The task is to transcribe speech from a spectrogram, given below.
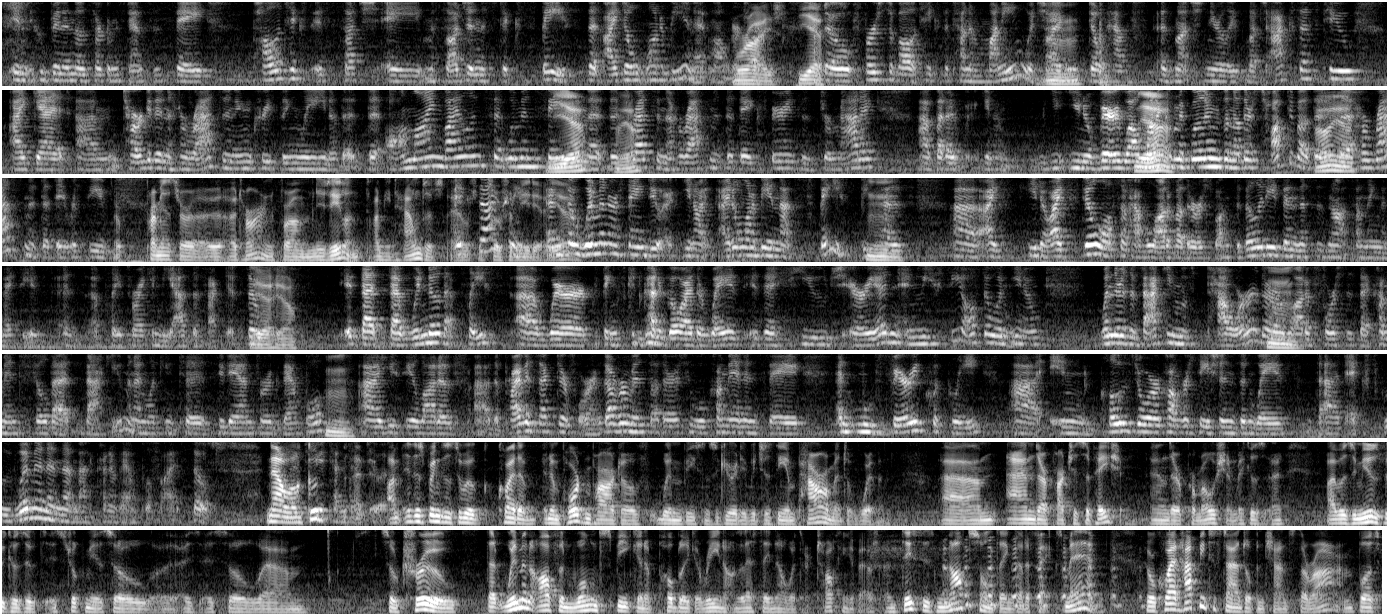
in, who've been in those circumstances say politics is such a misogynistic space that I don't want to be in it longer. term." Right. Yes. Mm-hmm. So first of all, it takes a ton of money, which I don't have as much, nearly as much access to. I get um, targeted and harassed, and increasingly, you know, the, the online violence that women face Yeah, and the, the yeah. threats and the harassment that they experience is dramatic. Uh, but I, you know, you, you know very well, Yeah. Monica McWilliams and others talked about the, Oh, yeah. the harassment that they received. Prime Minister uh, Ardern from New Zealand, I mean, hounded out on social media. And so women are saying, "Do it." You know, I, I don't want to be in that space because uh, I, you know, I still also have a lot of other responsibilities, and this is not something that I see as, as a place where I can be as effective. So yeah, yeah. it, that that window, that place uh, where things can kind of go either way, is, is a huge area, and, and you see also when you know when there's a vacuum of power, there are a lot of forces that come in to fill that vacuum. And I'm looking to Sudan, for example. Uh, you see a lot of uh, the private sector, foreign governments, others who will come in and say and move very quickly uh, in closed door conversations in ways that exclude women, and then that kind of amplifies. So. Now, a have to be good. attentive to it. I mean, this brings us to a, quite a, an important part of women, peace, and security, which is the empowerment of women um, and their participation and their promotion. Because uh, I was amused because it, it struck me as so uh, as, as so um, so true that women often won't speak in a public arena unless they know what they're talking about. And this is not something that affects men, who are quite happy to stand up and chance their arm. But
